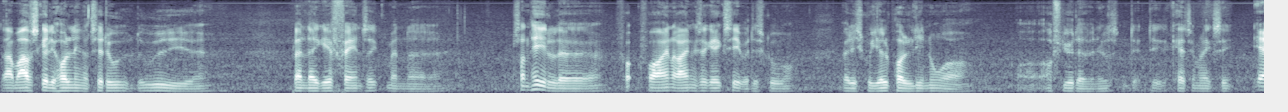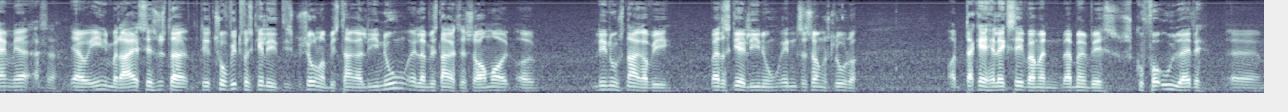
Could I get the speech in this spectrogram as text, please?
der er meget forskellige holdninger til det ude, ude i, øh, blandt AGF-fans, ikke? men øh, sådan helt øh, for, for egen regning, så kan jeg ikke se, hvad det skulle, hvad det skulle hjælpe holdet lige nu og, og, og fyre David Nielsen. Det, det kan jeg simpelthen ikke se. Jamen, jeg, altså, jeg er jo enig med dig. Så jeg synes, der, det er to vidt forskellige diskussioner, om vi snakker lige nu, eller om vi snakker til sommer. Og lige nu snakker vi, hvad der sker lige nu, inden sæsonen slutter. Og der kan jeg heller ikke se, hvad man, hvad man vil skulle få ud af det. Øhm,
